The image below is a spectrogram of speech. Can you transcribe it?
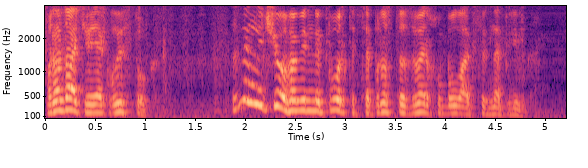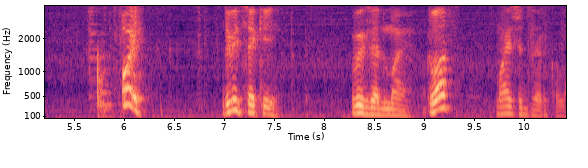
продати його як листок. З ним нічого він не портиться, просто зверху була оксидна плівка. Ой! Дивіться, який вигляд має. Клас? Майже дзеркало.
